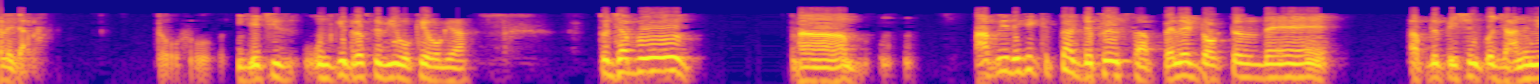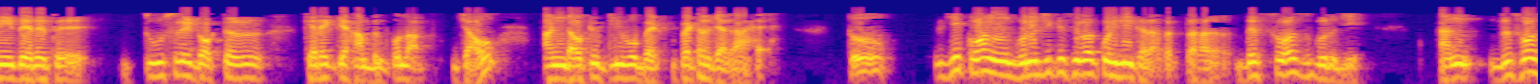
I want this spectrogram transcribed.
चले जाना। तो ये चीज़ उनकी तरफ़ से भी ओके हो गया। तो जब आ, आप ये देखिए कितना डिफरेंस था। पहले डॉक्टर ने अपने पेशेंट को जाने नहीं दे रहे थे। दूसरे डॉक्टर कह रहे कि हाँ बिल्कुल आप जाओ। अनडाउटेडली वो बेटर जगह है। तो ये कौन? गुरुजी के सिवा कोई नहीं करा सकता। This was Guruji. And this was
